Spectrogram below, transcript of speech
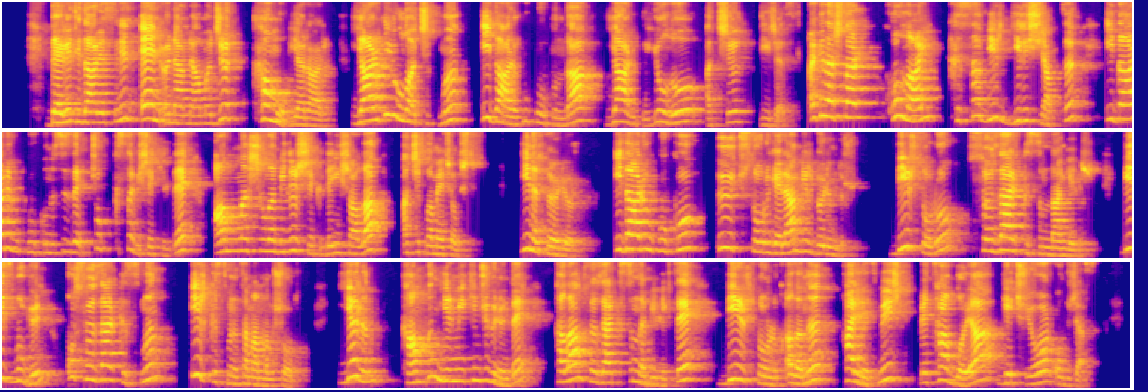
Devlet idaresinin en önemli amacı kamu yararı. Yargı yolu açık mı? İdare hukukunda yargı yolu açık diyeceğiz. Arkadaşlar kolay, kısa bir giriş yaptık. İdare hukukunu size çok kısa bir şekilde, anlaşılabilir şekilde inşallah açıklamaya çalıştım. Yine söylüyorum. İdare hukuku 3 soru gelen bir bölümdür. Bir soru sözel kısımdan gelir. Biz bugün o sözel kısmın bir kısmını tamamlamış olduk. Yarın kampın 22. gününde kalan sözel kısımla birlikte bir soruluk alanı halletmiş ve tabloya geçiyor olacağız.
